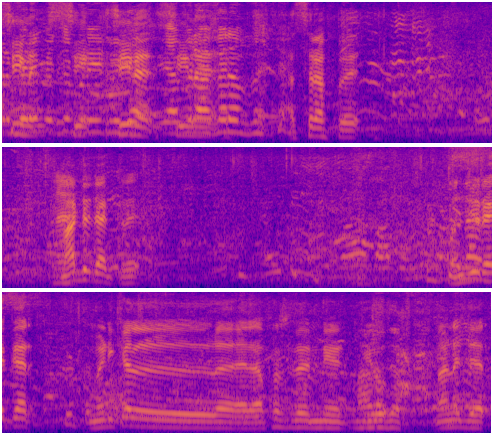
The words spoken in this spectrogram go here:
சீன சீன சீன அஸ்ரஃப். மாட்டு டாக்டர். மஞ்சு ரேக்கர் மெடிக்கல் ரெப்ரசன்டேட்டிவ் மேனேஜர்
